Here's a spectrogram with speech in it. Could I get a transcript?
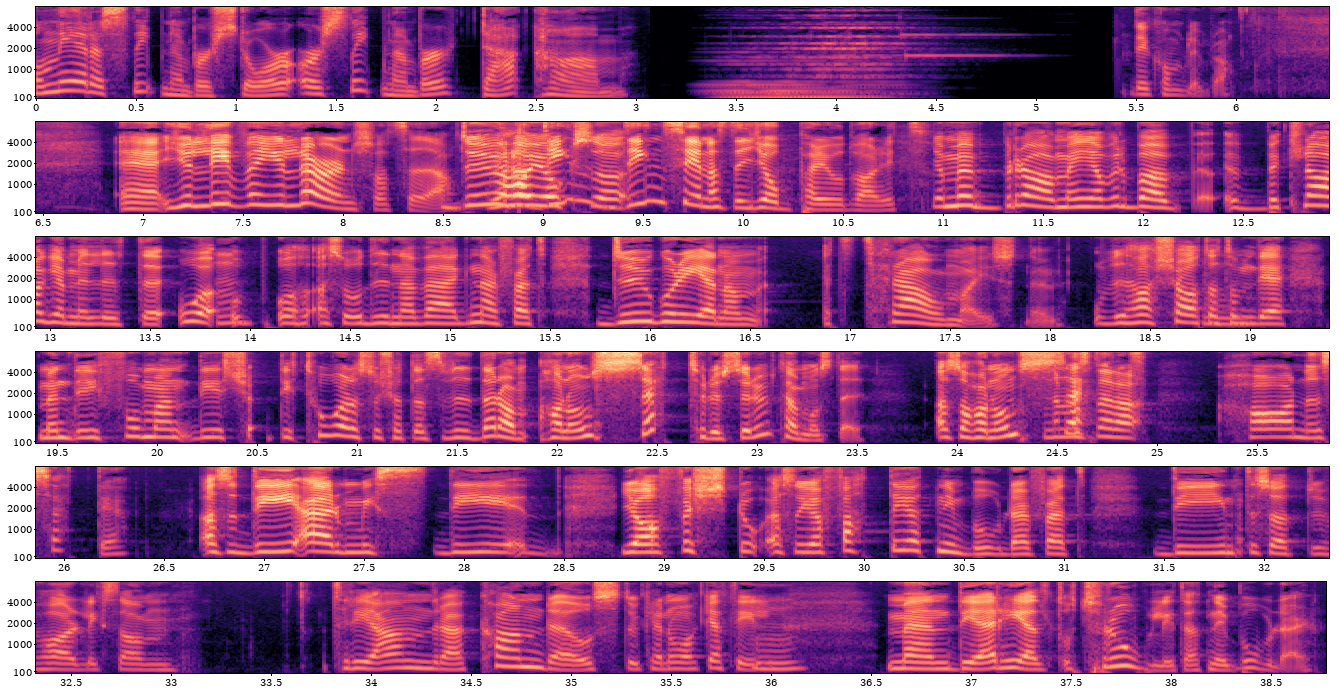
Only at a Sleep Number store or sleepnumber.com. Det kommer bli bra. Eh, you live and you learn så att säga. Du Hur har ju din, också- din senaste jobbperiod varit? Ja men bra, men jag vill bara eh, beklaga mig lite å, Mm. å, alltså, å dina vägnar för att du går igenom ett trauma just nu. Och vi har tjatat Mm. om det, men det, får man, det, det tåls att köttas vidare om. Har någon sett hur det ser ut hemma hos dig? Alltså har någon Nej, men sett? snälla, har ni sett det? Alltså det är miss... Det är, jag, förstår, alltså jag fattar ju att ni bor där för att det är inte så att du har liksom tre andra condos du kan åka till. Mm. Men det är helt otroligt att ni bor där.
